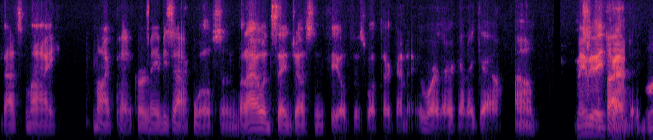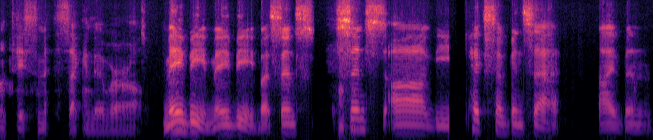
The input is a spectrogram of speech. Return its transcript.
That's my my pick, or maybe Zach Wilson. But I would say Justin Fields is what they're gonna where they're gonna go. Um, Maybe they draft Monte Smith second overall. Maybe, maybe, but since since uh, the picks have been set, I've been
